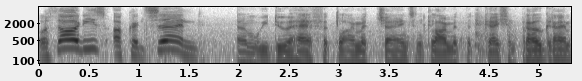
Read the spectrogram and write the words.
authorities are concerned. Um, we do have a climate change and climate mitigation program,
